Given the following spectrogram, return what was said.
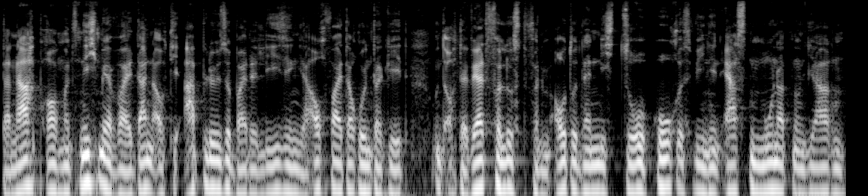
Danach braucht man es nicht mehr, weil dann auch die Ablöse bei der Leasing ja auch weiter runtergeht und auch der Wertverlust von dem Auto dann nicht so hoch ist wie in den ersten Monaten und Jahren.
